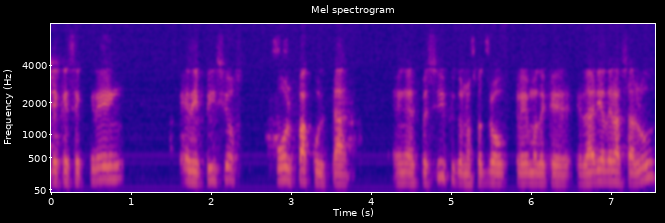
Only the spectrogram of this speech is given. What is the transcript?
de que se creen edificios por facultad. En específico, nosotros creemos de que el área de la salud,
